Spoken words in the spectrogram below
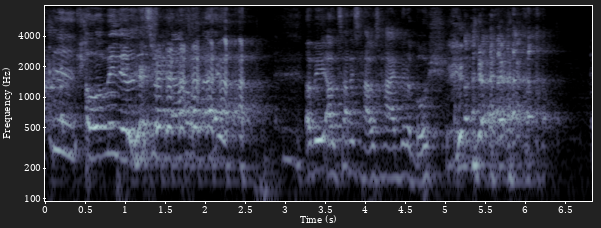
I won't be doing this right now. I mean, outside his house, hiding in a bush.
